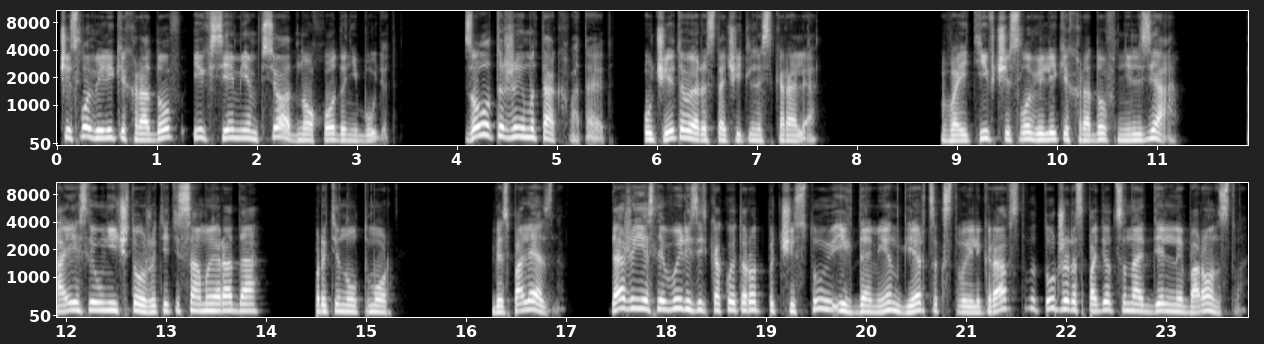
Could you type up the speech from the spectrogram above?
число великих родов их семьям все одно хода не будет. Золота же им и так хватает, учитывая расточительность короля. Войти в число великих родов нельзя, «А если уничтожить эти самые рода?» — протянул Тмор. «Бесполезно. Даже если вырезать какой-то род подчистую, их домен, герцогство или графство тут же распадется на отдельные баронства,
